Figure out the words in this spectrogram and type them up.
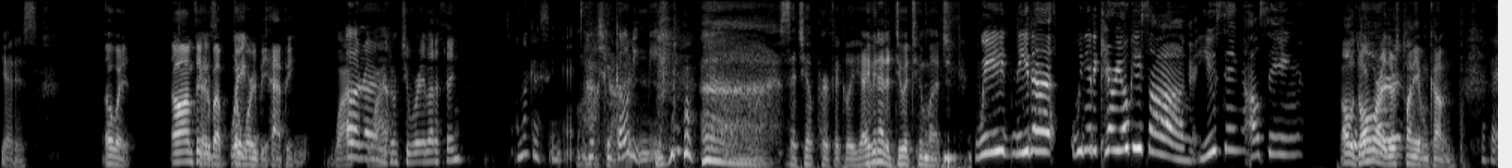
Yeah, it is. Oh wait. Oh, I'm thinking about "Don't Worry, Be Happy." Why? Oh, no, no, why no. don't you worry about a thing? I'm not gonna sing it. Oh, You're God. goading me. Set you up perfectly. I even had to do it too much. We need a we need a karaoke song. You sing, I'll sing. Oh, We'll don't worry. more- There's plenty of them coming. Okay.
